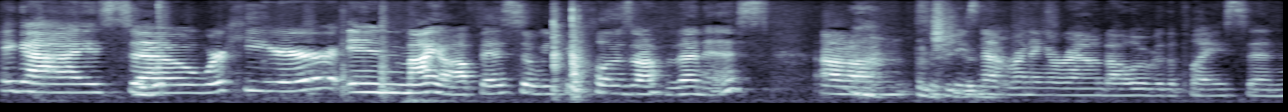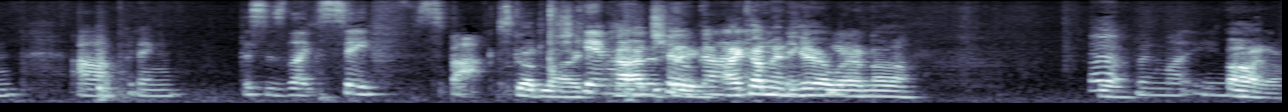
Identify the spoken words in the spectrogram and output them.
Hey guys, so we're here in my office so we could close off Venice. Um, so she she's did. not running around all over the place and uh, putting. This is like safe spot. It's got like can't really choke thing. on I come in here here. when. Uh, yeah. When what you Oh, I don't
